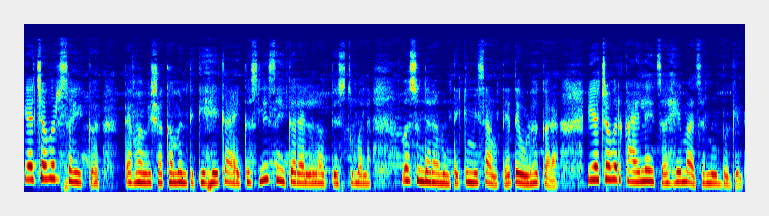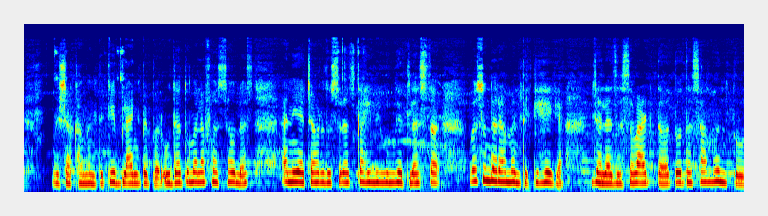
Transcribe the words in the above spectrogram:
याच्यावर सही कर. तेव्हा विशाखा म्हणते की हे काय कसली सही करायला लावतेस तू मला? वसुंधरा म्हणते की मी सांगते तेवढं करा. याच्यावर काय लिहायचं? हे माझं मी बघेन. विशाखा म्हणते की ब्लँक पेपर उद्या तुम्हाला फसवलंस आणि याच्यावर दुसरंच काही लिहून घेतलंस तर? वसुंधरा म्हणते की हे घ्या ज्याला जसं वाटतं तो तसा म्हणतो.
